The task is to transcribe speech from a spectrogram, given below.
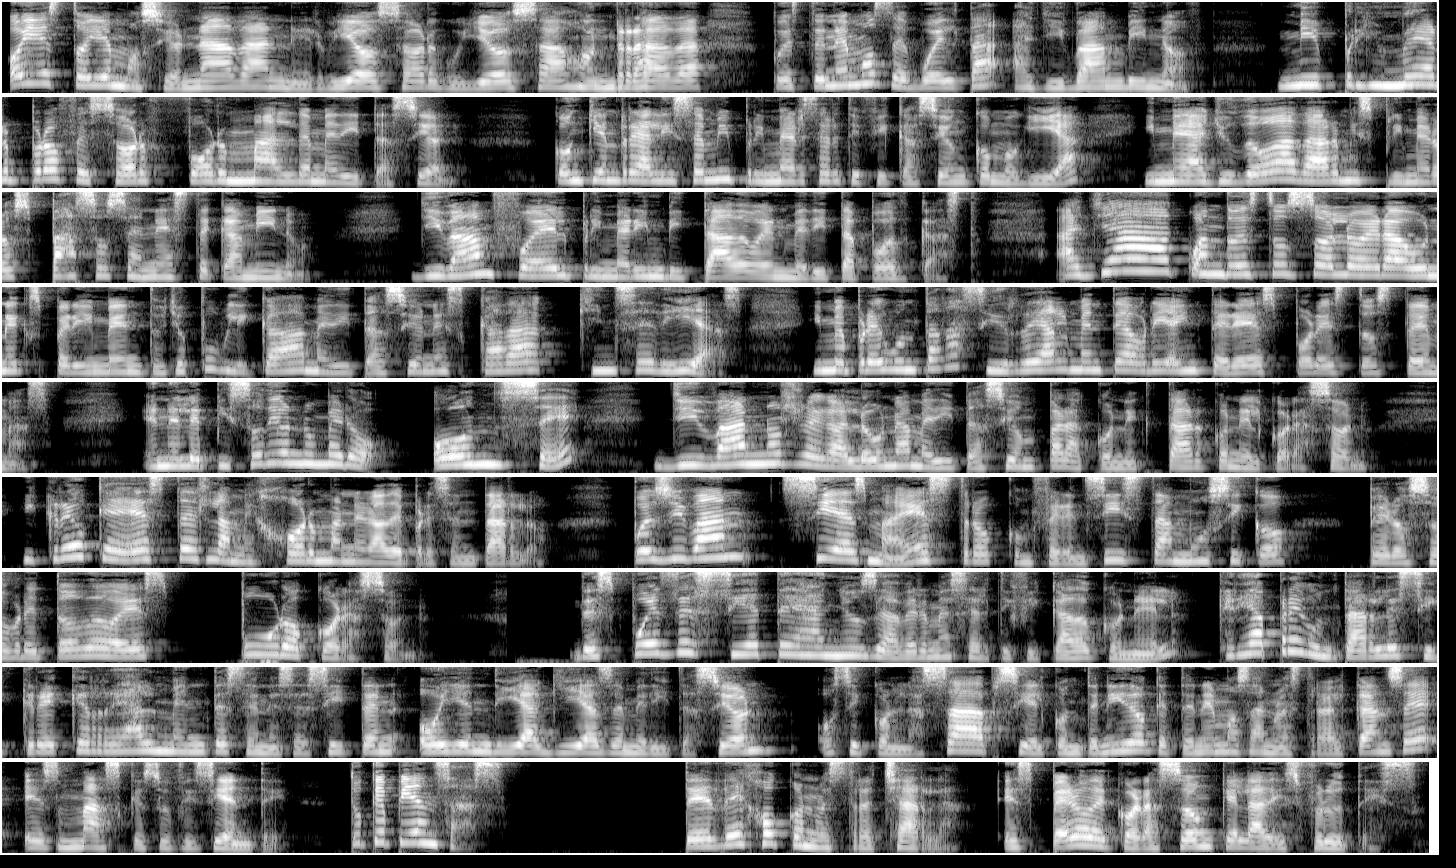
Hoy estoy emocionada, nerviosa, orgullosa, honrada, pues tenemos de vuelta a Jivan Binod, mi primer profesor formal de meditación, con quien realicé mi primer certificación como guía y me ayudó a dar mis primeros pasos en este camino. Jivan fue el primer invitado en Medita Podcast. Allá, cuando esto solo era un experimento, yo publicaba meditaciones cada 15 días y me preguntaba si realmente habría interés por estos temas. En el episodio número 11, Jivan nos regaló una meditación para conectar con el corazón, y creo que esta es la mejor manera de presentarlo, pues Jivan sí es maestro, conferencista, músico, pero sobre todo es puro corazón. Después de siete años de haberme certificado con él, quería preguntarle si cree que realmente se necesiten hoy en día guías de meditación o si con las apps y el contenido que tenemos a nuestro alcance es más que suficiente. ¿Tú qué piensas? Te dejo con nuestra charla. Espero de corazón que la disfrutes.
